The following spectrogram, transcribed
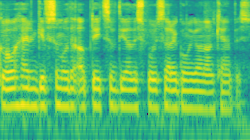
go ahead and give some of the updates of the other sports that are going on on campus.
